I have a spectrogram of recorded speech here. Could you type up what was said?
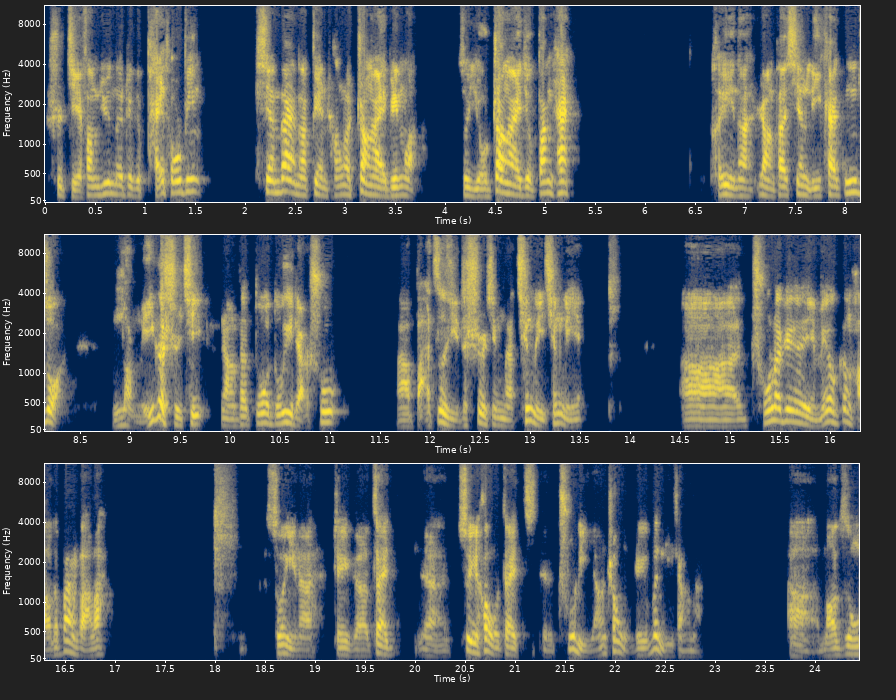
是解放军的这个排头兵，现在呢变成了障碍兵了，所以有障碍就搬开。可以呢让他先离开工作，冷一个时期，让他多读一点书，啊把自己的事情呢清理清理，啊除了这个也没有更好的办法了。所以呢这个在呃最后在处理杨成武这个问题上呢。啊，毛泽东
